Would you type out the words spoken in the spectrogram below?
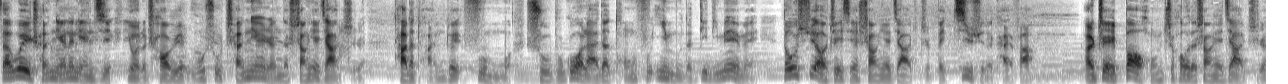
在未成年的年纪，有了超越无数成年人的商业价值，他的团队、父母、数不过来的同父异母的弟弟妹妹，都需要这些商业价值被继续的开发。而这爆红之后的商业价值，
